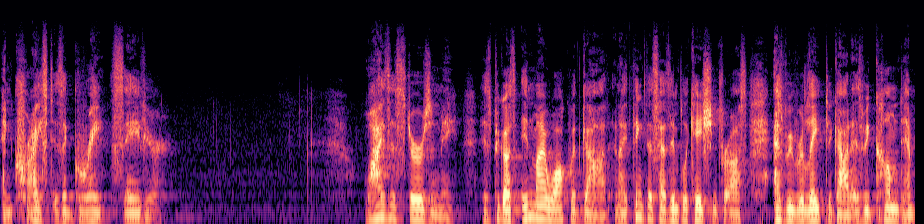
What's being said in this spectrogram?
and Christ is a great Savior. Why this stirs in me is because in my walk with God, and I think this has implication for us as we relate to God, as we come to Him,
